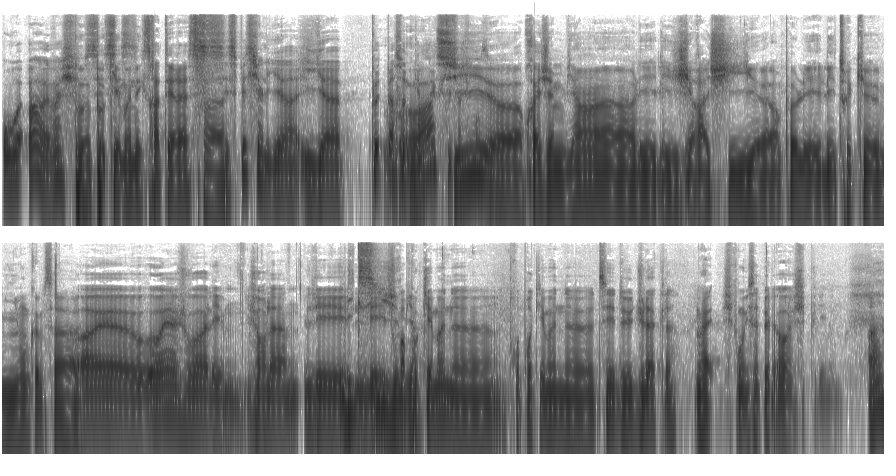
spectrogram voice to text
ouais, ouais, ouais, Pokémon extraterrestre. euh, C'est spécial il y a il y a peu de personnes qui Ouais, Deoxys, hein, je si, pense. euh, après j'aime bien euh, les, les euh, un peu les, les trucs mignons comme ça. Ouais, ouais, je vois les genre la, les les trois. Pokémon, trois Pokémon, tu sais, du lac là. Ouais. Je sais pas comment ils s'appellent. Oh, j'ai plus les noms. Hein?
